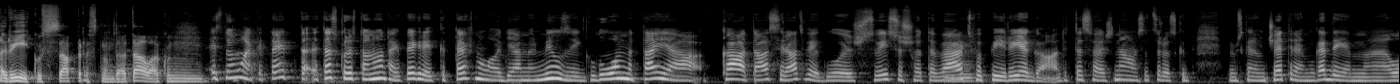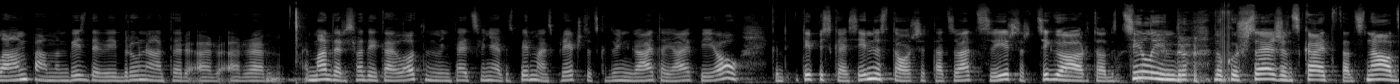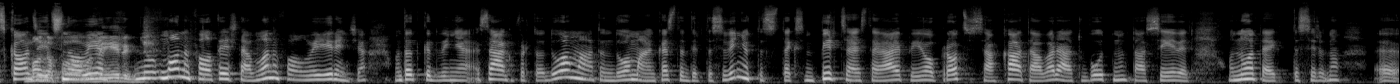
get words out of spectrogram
rīkus saprast un tā tālāk. Un... Es domāju, ka te, tas, kur es to noteikti piekrītu, ka tehnoloģijām ir milzīga loma tajā, kā tās ir atvieglojušas visu šo vērtspapīru mm. iegādi. Tas vairs nav. Es atceros, ka pirms kādiem četriem gadiem Lampā man bija izdevība runāt ar, ar, ar Madaras vadītāju Lotu. Viņa teica, viņai tas pirmais priekšstats, kad viņa gāja tajā IPO, kad tipiskais investors ir tāds vecs vīrs ar cigāru, tādu cilindru, nu, kurš sēž un skaita tādas naudas kaudzītas no vienas monopola, tieši tā, monopola vīriņš. Ja? Un tad, kad viņa sāka par to domāt un domāja, kas tad ir tas viņu tas, teiksim, pircējs tajā IPO procesā, kā tā varētu būt nu, tā sieviete. Un noteikti tas ir nu,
